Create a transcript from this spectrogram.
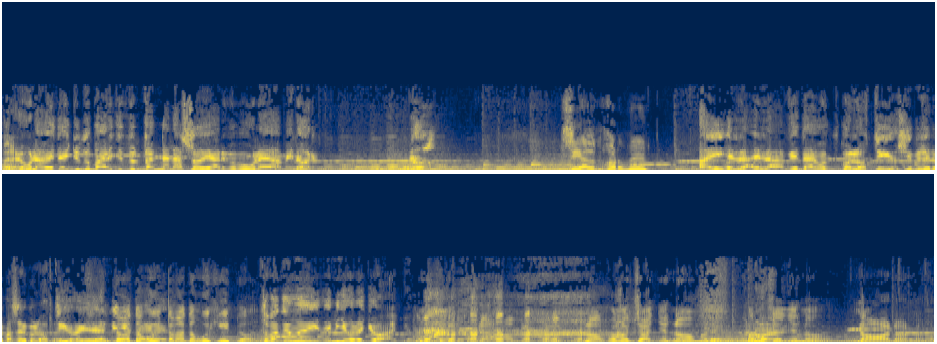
Pero alguna vez te ha dicho tu padre que tú tan ganazo de algo con una edad menor. ¿No? Sí, a lo mejor de... Ahí, en la, en la fiesta con, con los tíos. Siempre suele pasar con los tíos. Ahí. Tómate un, tómate un whisky. Tómate un el niño con 8 años. No, con 8 años no, hombre. Con 8 años no. No, no, no.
